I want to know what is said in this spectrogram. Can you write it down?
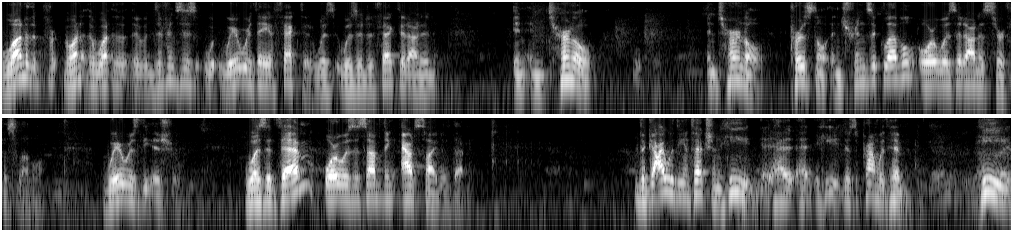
One of the one of the, one of the differences wh- where were they affected? Was was it affected on an, an internal, internal, personal, intrinsic level, or was it on a surface level? Where was the issue? Was it them, or was it something outside of them? The guy with the infection, he, he there's a problem with him. He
